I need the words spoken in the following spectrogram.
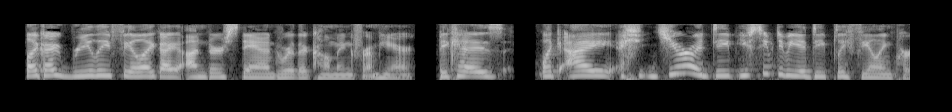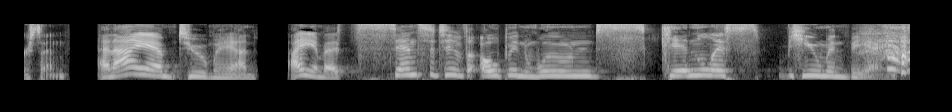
Like, I really feel like I understand where they're coming from here because, like, I, you're a deep, you seem to be a deeply feeling person. And I am too, man. I am a sensitive, open wound, skinless human being.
